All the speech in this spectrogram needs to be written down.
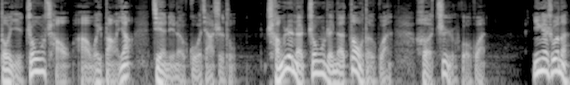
都以周朝啊为榜样，建立了国家制度，承认了周人的道德观和治国观。应该说呢，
